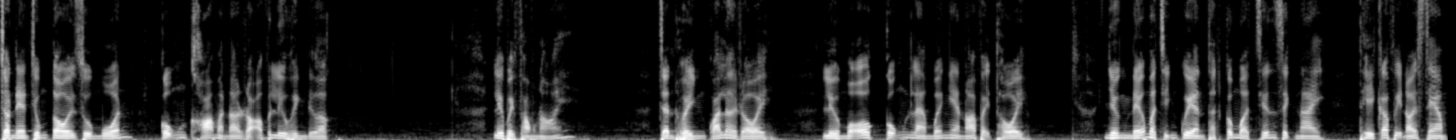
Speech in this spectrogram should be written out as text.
Cho nên chúng tôi dù muốn cũng khó mà nói rõ với Lưu Huỳnh được. Lưu Bạch Phong nói, Trần Huỳnh quá lời rồi, Lưu Mỗ cũng là mới nghe nói vậy thôi. Nhưng nếu mà chính quyền thật có mở chiến dịch này thì các vị nói xem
